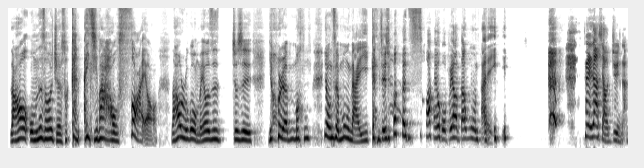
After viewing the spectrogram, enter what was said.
然后我们那时候会觉得说，干埃及吧好帅哦。然后如果我们又是就是有人蒙用成木乃伊，感觉就很帅。我不要当木乃伊，可以让小俊啊。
